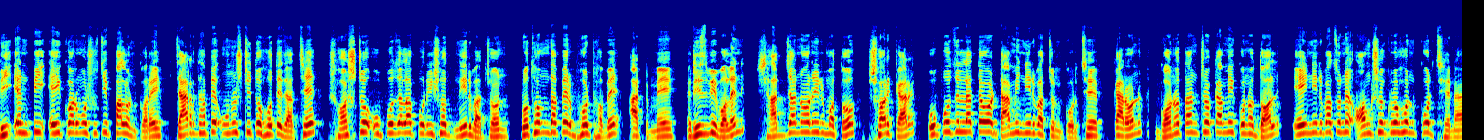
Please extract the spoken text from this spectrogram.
বিএনপি এই কর্মসূচি পালন করে। চার ধাপে অনুষ্ঠিত হতে যাচ্ছে ষষ্ঠ উপজেলা পরিষদ নির্বাচন। প্রথম ধাপের ভোট হবে আট মে। রিজভি বলেন, সাত জানুয়ারির মতো সরকার উপজেলাতেও ডামি নির্বাচন করছে, কারণ গণতন্ত্রকামী কোনো দল এই নির্বাচনে অংশগ্রহণ করছে না।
